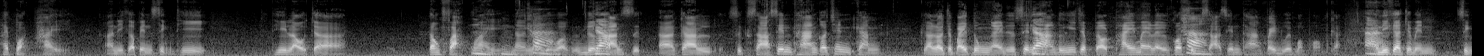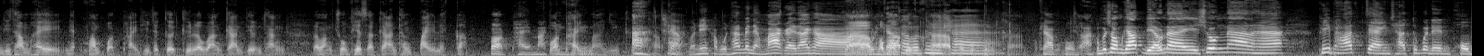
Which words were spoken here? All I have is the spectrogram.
ให้ปลอดภัย อันนี้ก็เป็นสิ่งที่ที่เราจะต้องฝากไว้อืมนะค่ะโดยเฉพาะเรื่องครับการศึกอ่าการศึกษาเส้นทางก็เช่นกัน เราจะไปตรงไหนเส้นครับทางตรงนี้จะปลอดภัยไหมอะไรก็ค่ะศึกษาเส้นทางไปด้วยพร้อมๆกันอะอันนี้ก็จะเป็นสิ่งที่ทำให้เนี่ยความปลอดภัยที่จะเกิดขึ้นระหว่างการเดินทางระหว่างช่วงเทศกาลทั้งไปและกลับ ปลอดภัยมากปลอดภัยขึ้นมากยิ่งขึ้นอะครับครับวันนี้ขอบคุณท่านเป็นอย่างมากเลยนะครับครับขขออบบคุณครับคุณครับขขออบบคุคุณณค่ะครับครับผมขอะอณคุณผู้ชมครับ เดี๋ยวในช่วงหน้านะฮะพี่พัฒน์แจงชัดทุกประเด็น ผม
